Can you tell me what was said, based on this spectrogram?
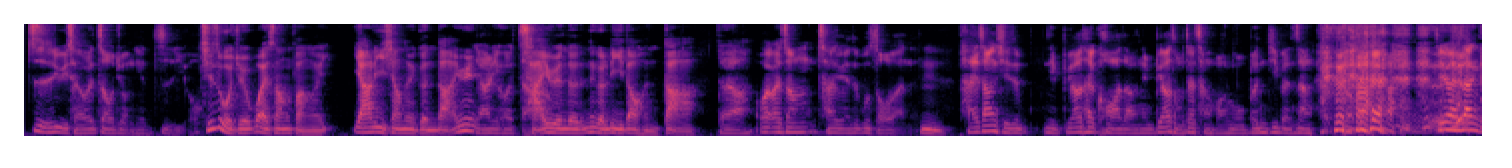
自律才会造就你的自由。其实我觉得外商反而压力相对更大，因为压力会裁员的那个力道很大。对啊，外外商裁员是不手软的。嗯，台商其实你不要太夸张，你不要什么在厂房裸奔，基本上 基本上你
